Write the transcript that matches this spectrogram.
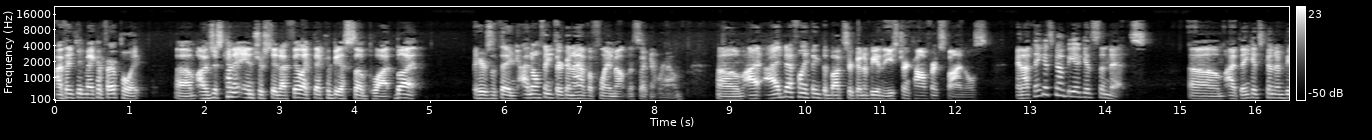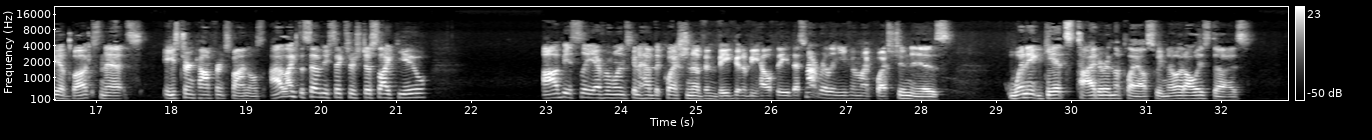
I think you make a fair point. Um, I was just kind of interested. I feel like that could be a subplot, but here's the thing: I don't think they're going to have a flame out in the second round. Um, I, I, definitely think the Bucks are going to be in the Eastern Conference Finals, and I think it's going to be against the Nets. Um, I think it's going to be a Bucks Nets Eastern Conference Finals. I like the 76ers just like you. Obviously, everyone's going to have the question of Embiid going to be healthy. That's not really even my question. Is when it gets tighter in the playoffs, we know it always does.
